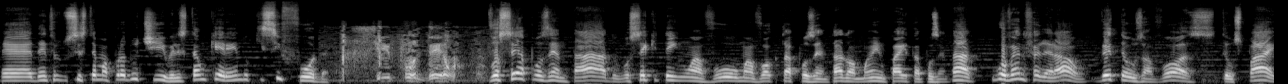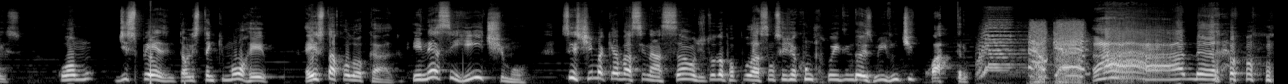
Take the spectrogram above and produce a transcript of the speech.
é, dentro do sistema produtivo. Eles estão querendo que se foda. Se fodeu. Você é aposentado, você que tem um avô, uma avó que está aposentado, uma mãe, um pai que está aposentado, o governo federal vê teus avós, teus pais, como despesa. Então eles têm que morrer. É isso que está colocado. E nesse ritmo, se estima que a vacinação de toda a população seja concluída em 2024. É o quê? Ah, não!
